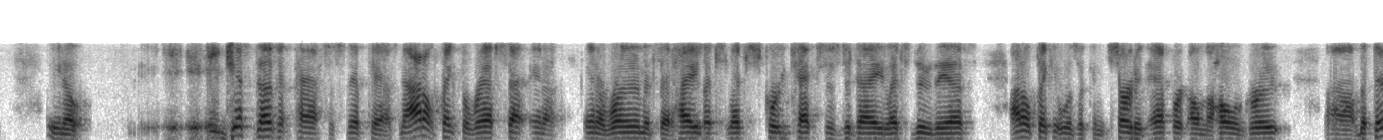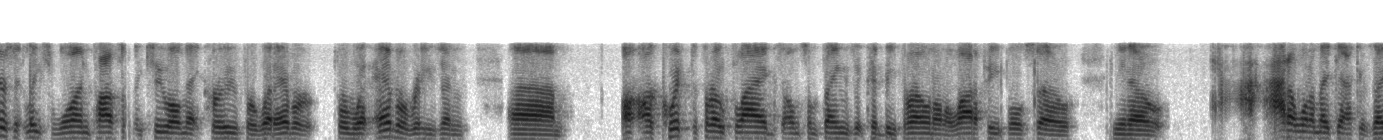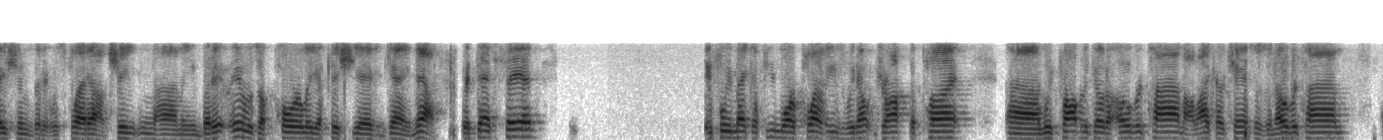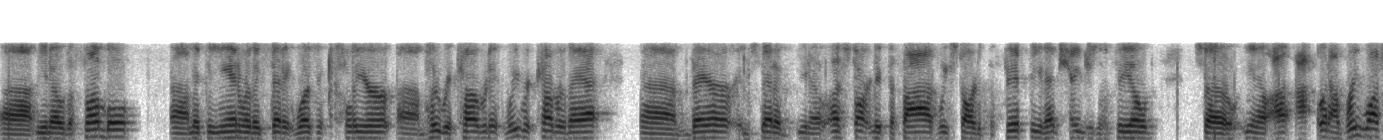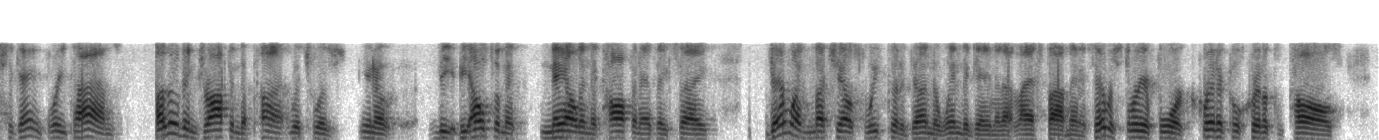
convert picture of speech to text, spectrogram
you know, it, it just doesn't pass the sniff test. Now, I don't think the refs sat in a in a room and said, "Hey, let's let's screw Texas today. Let's do this." I don't think it was a concerted effort on the whole group. Uh, but there's at least one, possibly two on that crew for whatever for whatever reason um, are, are quick to throw flags on some things that could be thrown on a lot of people. So you know, I, I don't want to make accusations that it was flat out cheating. I mean, but it, it was a poorly officiated game. Now, with that said, if we make a few more plays, we don't drop the punt. Uh, we probably go to overtime. I like our chances in overtime. Uh, you know, the fumble um, at the end where they said it wasn't clear um, who recovered it. We recover that um, there instead of you know us starting at the five, we start at the fifty. That changes the field. So you know, I, I, when I've rewatched the game three times, other than dropping the punt, which was you know the the ultimate nail in the coffin, as they say, there wasn't much else we could have done to win the game in that last five minutes. There was three or four critical, critical calls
